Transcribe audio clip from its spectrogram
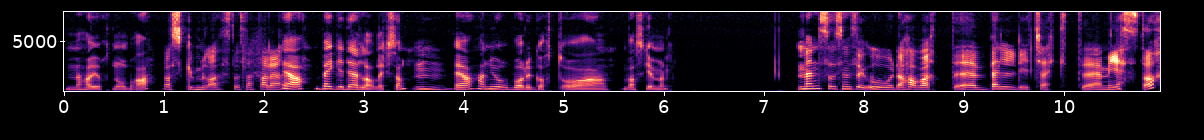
vi har gjort noe bra. Det var skumlest å slippe det. Ja, begge deler, liksom. Mm. Ja, han gjorde både godt og var skummel. Men så syns jeg òg det har vært eh, veldig kjekt med gjester.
